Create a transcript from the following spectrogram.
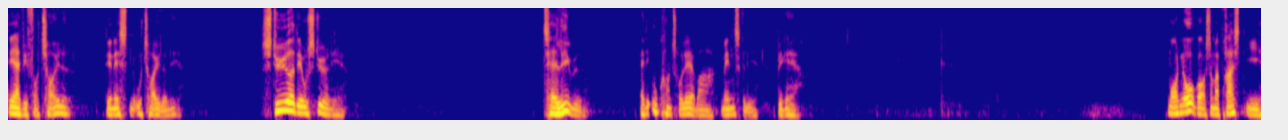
det er, at vi får tøjlet det er næsten utøjlelige. Styret det ustyrlige. Tag livet af det ukontrollerbare menneskelige begær. Morten Ågaard, som er præst i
